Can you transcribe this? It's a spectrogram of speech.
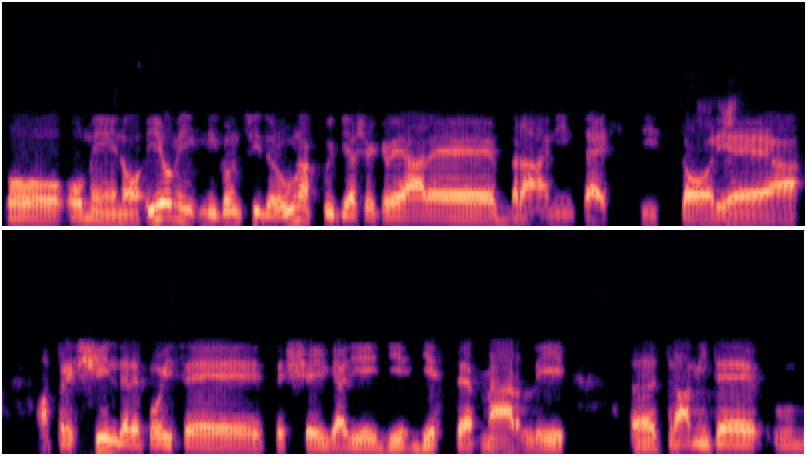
o, o meno. Io mi, mi, considero uno a cui piace creare brani, testi, storie, a, a prescindere poi se, se scelga di, di, di esternarli eh, tramite un,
